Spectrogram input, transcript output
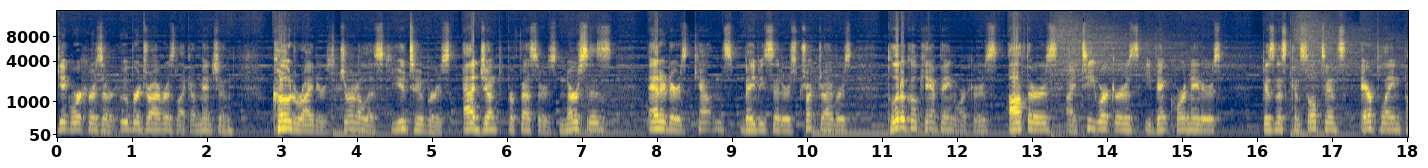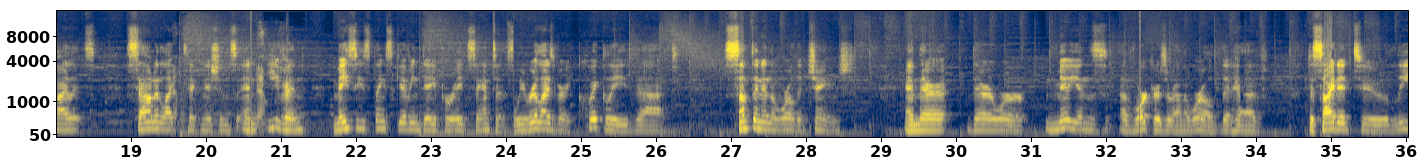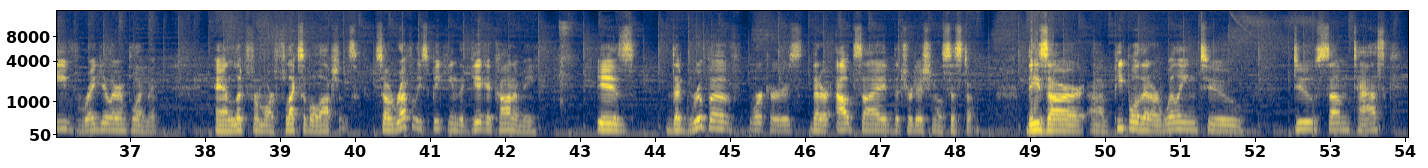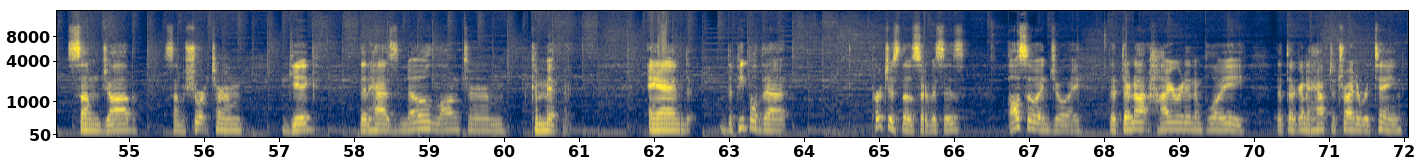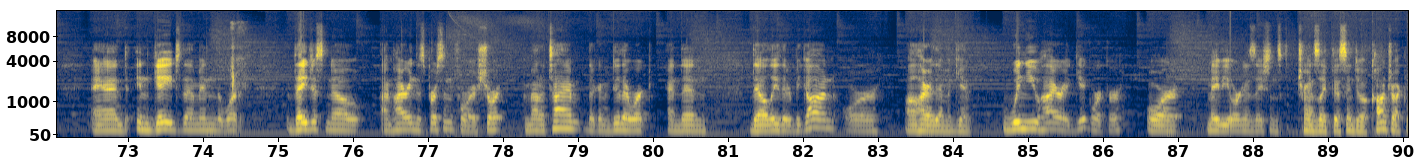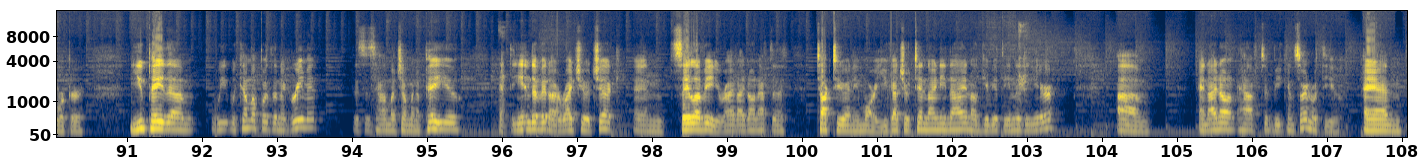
Gig workers are Uber drivers, like I mentioned, code writers, journalists, YouTubers, adjunct professors, nurses, editors, accountants, babysitters, truck drivers, political campaign workers, authors, IT workers, event coordinators, business consultants, airplane pilots, sound and light yep. technicians, and yep. even Macy's Thanksgiving Day Parade Santas. We realized very quickly that something in the world had changed, and there there were millions of workers around the world that have decided to leave regular employment and look for more flexible options. So, roughly speaking, the gig economy is the group of workers that are outside the traditional system. These are um, people that are willing to do some task, some job, some short term gig that has no long term commitment. And the people that purchase those services also enjoy that they're not hiring an employee that they're going to have to try to retain and engage them in the work. They just know I'm hiring this person for a short amount of time, they're going to do their work, and then they'll either be gone or I'll hire them again. When you hire a gig worker, or maybe organizations translate this into a contract worker, you pay them, we, we come up with an agreement. This is how much I'm going to pay you. At the end of it, I write you a check and say la vie, right? I don't have to talk to you anymore. You got your 1099, I'll give you at the end of the year. Um, and I don't have to be concerned with you. And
